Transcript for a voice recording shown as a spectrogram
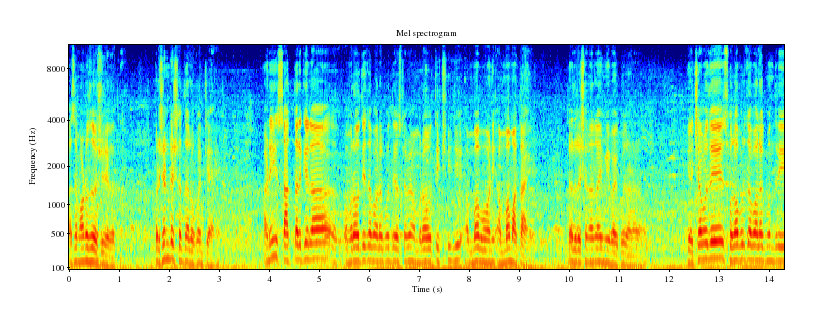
असं माणूसच असू शकत नाही. प्रचंड श्रद्धा लोकांची आहे. आणि सात तारखेला अमरावतीचा पालकमंत्री असल्यामुळे अमरावतीची जी अंबाभवानी अंबा माता आहे त्या दर्शनालाही मी बायको जाणार आहोत. याच्यामध्ये सोलापूरचा पालकमंत्री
